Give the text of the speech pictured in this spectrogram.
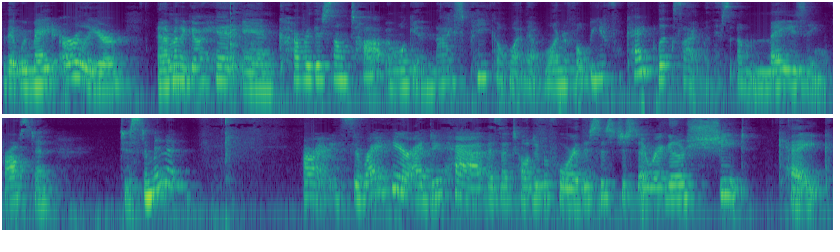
that we made earlier. And I'm gonna go ahead and cover this on top and we'll get a nice peek on what that wonderful, beautiful cake looks like with this amazing frosting just a minute. Alrighty, so right here I do have, as I told you before, this is just a regular sheet cake.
